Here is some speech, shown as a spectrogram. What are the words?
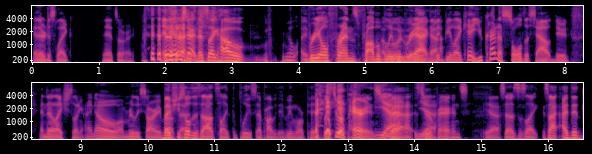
and they're just like, it's all right. And they understand. That's like how real life. Real friends probably Probably would would, react. yeah. They'd be like, hey, you kind of sold us out, dude. And they're like, she's like, I know, I'm really sorry about But if she that." sold this out to like the police, I probably would be more pissed. But it's to her parents. Yeah, it's to her parents. yeah, So it's just like, so I, I did,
